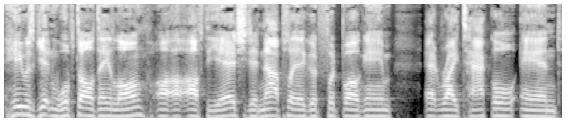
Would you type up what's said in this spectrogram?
He was getting whooped all day long uh, off the edge. He did not play a good football game at right tackle and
